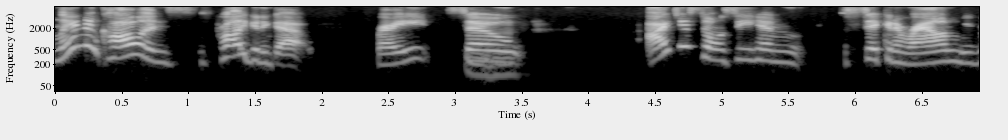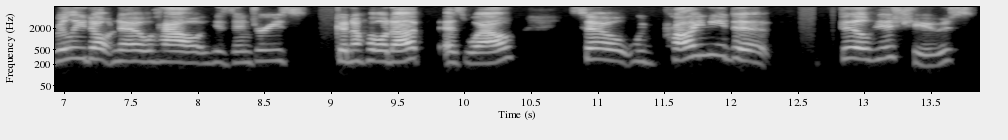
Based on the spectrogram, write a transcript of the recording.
Landon Collins is probably going to go, right? So mm-hmm. I just don't see him sticking around. We really don't know how his injuries going to hold up as well. So we probably need to fill his shoes.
